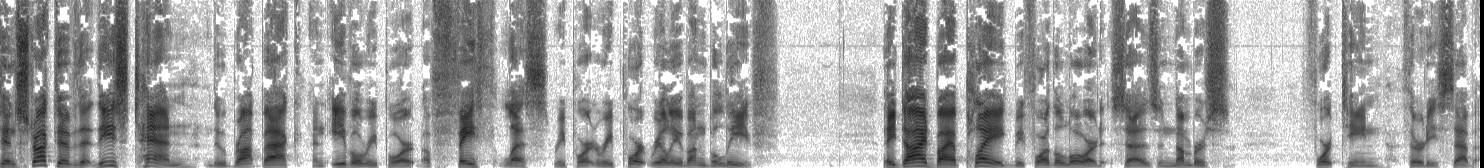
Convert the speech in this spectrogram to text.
instructive that these ten who brought back an evil report, a faithless report, a report really of unbelief, they died by a plague before the Lord, it says in Numbers 14:37.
